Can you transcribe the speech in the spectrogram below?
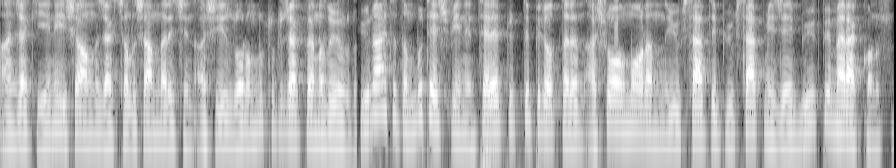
ancak yeni işe alınacak çalışanlar için aşıyı zorunlu tutacaklarını duyurdu. United'ın bu teşviğinin tereddütlü pilotların aşı olma oranını yükseltip yükseltmeyeceği büyük bir merak konusu.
